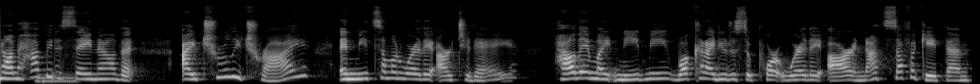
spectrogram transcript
know, I'm happy mm-hmm. to say now that I truly try and meet someone where they are today, how they might need me, what can I do to support where they are and not suffocate them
